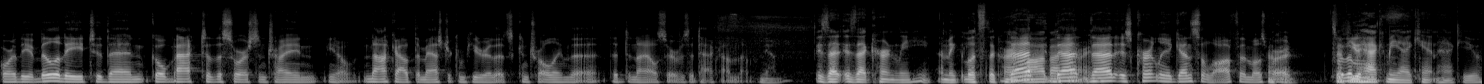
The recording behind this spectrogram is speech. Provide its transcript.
or the ability to then go back to the source and try and you know knock out the master computer that's controlling the the denial of service attack on them Yeah. Is that is that currently? I mean, what's the current that law about that that? that, right? is currently against the law for the most part Okay. For So if the you hack me, I can't hack you.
